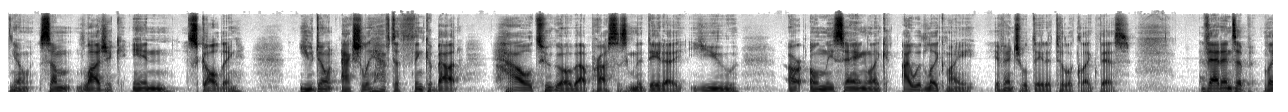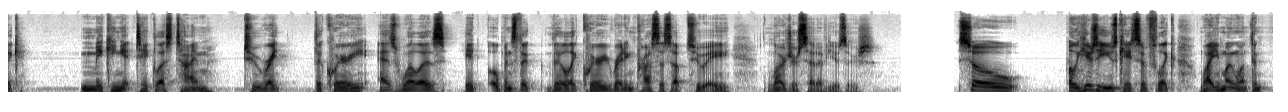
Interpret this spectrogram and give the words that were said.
you know some logic in Scalding. You don't actually have to think about how to go about processing the data. You are only saying like I would like my eventual data to look like this. That ends up like making it take less time to write the query as well as it opens the, the like query writing process up to a larger set of users. So oh, here's a use case of like why you might want them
